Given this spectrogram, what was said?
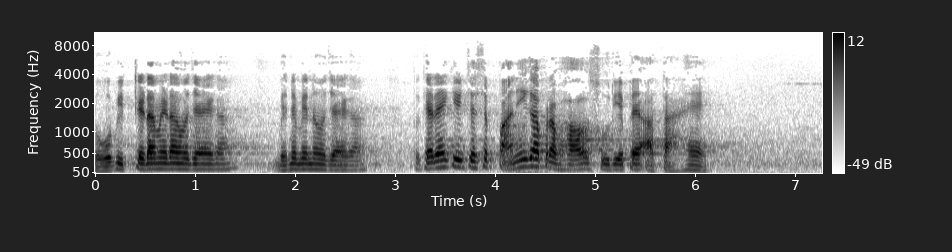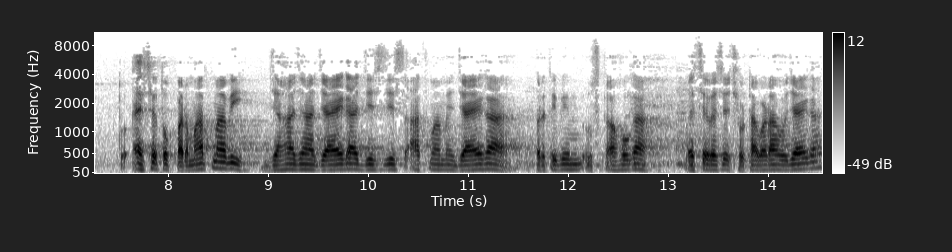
तो वो भी टेढ़ा मेढ़ा हो जाएगा भिन्न भिन्न हो जाएगा। तो कह रहे हैं कि जैसे पानी का प्रभाव सूर्य पे आता है तो ऐसे तो परमात्मा भी जहाँ जहाँ जाएगा जिस जिस आत्मा में जाएगा, प्रतिबिंब उसका होगा वैसे वैसे छोटा बड़ा हो जाएगा।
